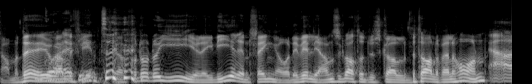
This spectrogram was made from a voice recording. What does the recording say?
Ja, men det er jo veldig fint. fint? Ja, for da, da gir deg, de gir en finger, og de vil gjerne så klart at du skal betale for hele hånden. Ja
